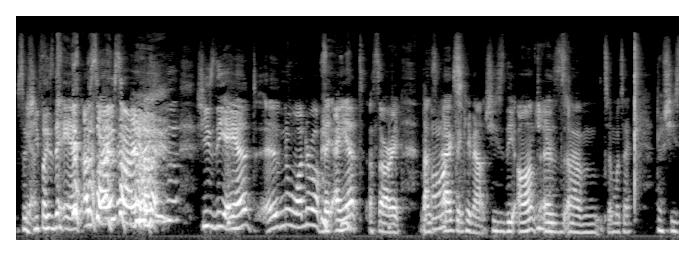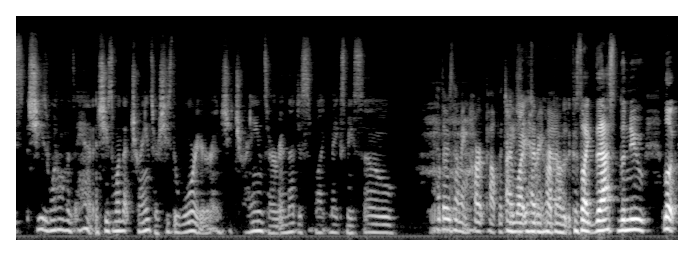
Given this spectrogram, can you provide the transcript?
so she plays the aunt. I'm sorry, I'm sorry. She's the aunt in Wonder Woman. The aunt. uh, sorry, The my accent came out. She's the aunt, Aunt. as um some would say. No, she's she's Wonder Woman's aunt, and she's the one that trains her. She's the warrior, and she trains her, and that just like makes me so. Heather's having heart palpitations. I'm like having right heart palpitations because like that's the new look.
